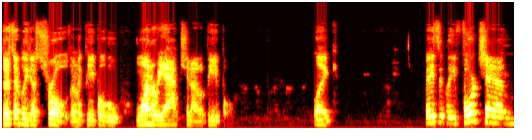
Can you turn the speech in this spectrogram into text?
they're simply just trolls. They're like people who want a reaction out of people. Like basically 4chan.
